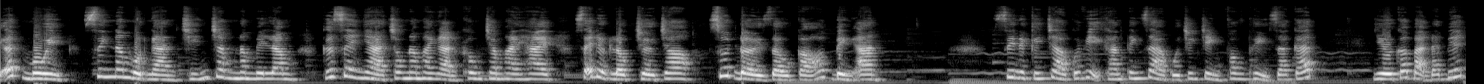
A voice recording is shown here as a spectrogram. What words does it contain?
Ất Mùi, sinh năm 1955, cứ xây nhà trong năm 2022 sẽ được lộc trời cho, suốt đời giàu có, bình an. Xin được kính chào quý vị khán thính giả của chương trình Phong thủy Gia Cát. Như các bạn đã biết,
